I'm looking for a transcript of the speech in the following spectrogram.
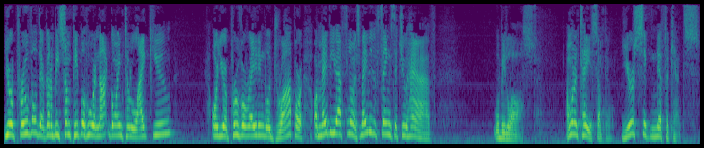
Your approval, there are going to be some people who are not going to like you, or your approval rating will drop, or, or maybe you have fluence. Maybe the things that you have will be lost. I want to tell you something. Your significance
